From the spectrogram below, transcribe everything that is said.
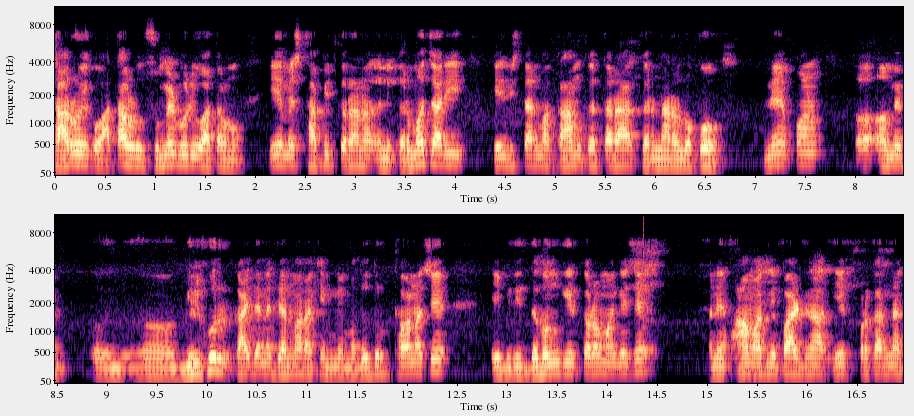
સારું એક વાતાવરણ, સુમેળભર્યું વાતાવરણ એ અમે સ્થાપિત કરવાના અને કર્મચારી એ વિસ્તારમાં કામ કરતા કરનારા લોકોને પણ અમે બિલકુલ કાયદાને ધ્યાનમાં રાખી એમને મદદરૂપ થવાના છે. એ બધી દબંગગીર કરવા માગે છે. અને આમ આદમી પાર્ટીના એક પ્રકારના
